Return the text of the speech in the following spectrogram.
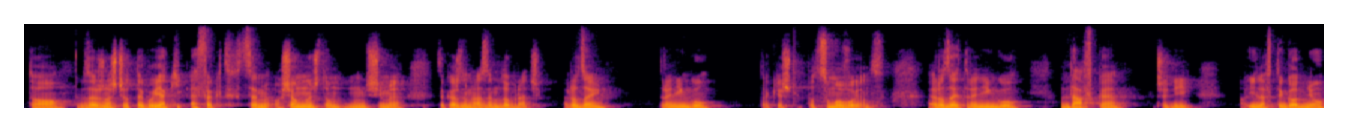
to w zależności od tego, jaki efekt chcemy osiągnąć, to musimy za każdym razem dobrać rodzaj treningu, tak jeszcze podsumowując, rodzaj treningu, dawkę, czyli ile w tygodniu,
